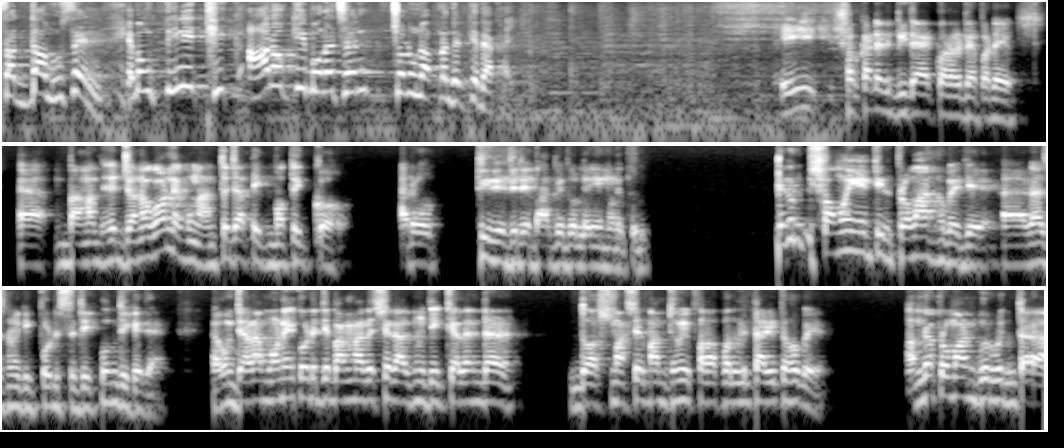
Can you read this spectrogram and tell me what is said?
সাদ্দাম হোসেন। এবং তিনি ঠিক আরও কি বলেছেন, চলুন আপনাদেরকে দেখাই। এই সরকারের বিদায় করার ব্যাপারে বাংলাদেশের জনগণ এবং আন্তর্জাতিক মতৈক্য আরও ধীরে ধীরে বাড়বে বলে আমি মনে করি। দেখুন সময় এটির প্রমাণ হবে যে রাজনৈতিক পরিস্থিতি কোন দিকে যায়। এবং যারা মনে করে যে বাংলাদেশের রাজনৈতিক ক্যালেন্ডার দশ মাসের মাধ্যমে ফলাফল নির্ধারিত হবে আমরা প্রমাণ করব তারা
